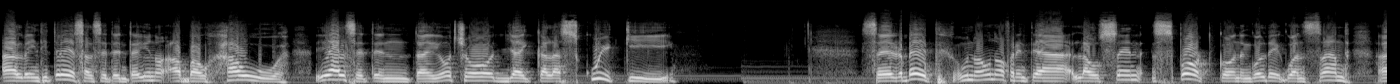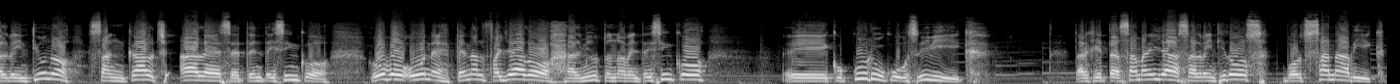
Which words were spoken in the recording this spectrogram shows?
al 23 al 71 Abauhau y al 78 Yaikalasquiki. Servet 1 a 1 frente a Lausanne Sport con el gol de Guansand al 21, San Calch al 75. Hubo un penal fallado al minuto 95, eh, Kukuru. Tarjetas amarillas al 22, Bolsanavic,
